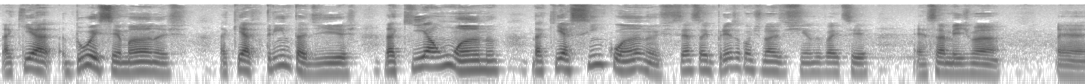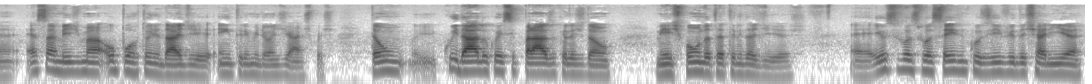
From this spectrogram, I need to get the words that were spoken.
Daqui a duas semanas, daqui a 30 dias, daqui a um ano, daqui a cinco anos, se essa empresa continuar existindo, vai ser essa mesma, é, essa mesma oportunidade entre milhões de aspas. Então, cuidado com esse prazo que eles dão. Me responda até 30 dias. É, eu, se fosse vocês, inclusive, deixaria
